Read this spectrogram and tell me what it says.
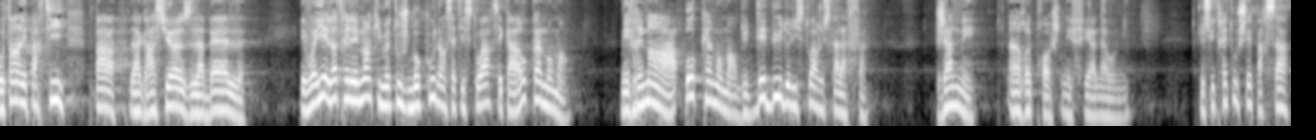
Autant elle est partie par la gracieuse, la belle. Et voyez, l'autre élément qui me touche beaucoup dans cette histoire, c'est qu'à aucun moment, mais vraiment à aucun moment, du début de l'histoire jusqu'à la fin, jamais un reproche n'est fait à Naomi. Je suis très touché par ça,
